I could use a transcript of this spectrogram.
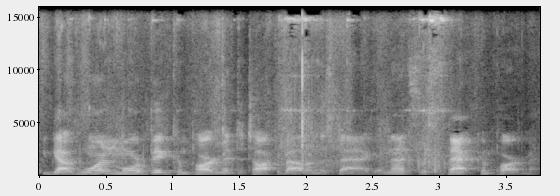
You've got one more big compartment to talk about on this bag, and that's this back compartment,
